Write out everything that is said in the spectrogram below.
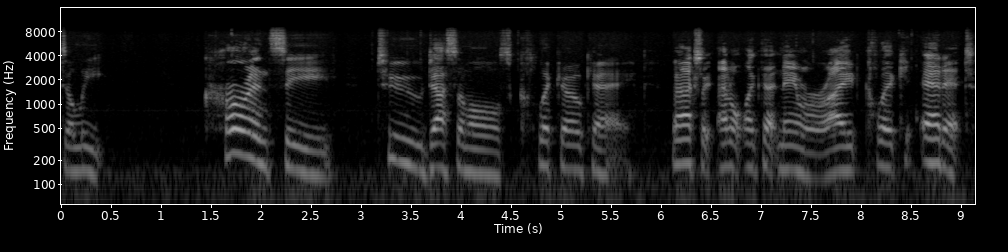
delete. Currency, two decimals, click OK. Now, actually, I don't like that name. Right click, edit,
